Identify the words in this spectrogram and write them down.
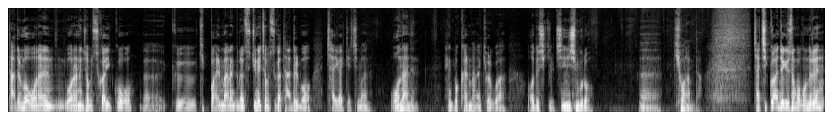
다들 뭐 원하는 원하는 점수가 있고 어, 그 기뻐할 만한 그런 수준의 점수가 다들 뭐 차이가 있겠지만 원하는 행복할 만한 결과 얻으시길 진심으로 에, 기원합니다. 자, 직관적인 선곡 오늘은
